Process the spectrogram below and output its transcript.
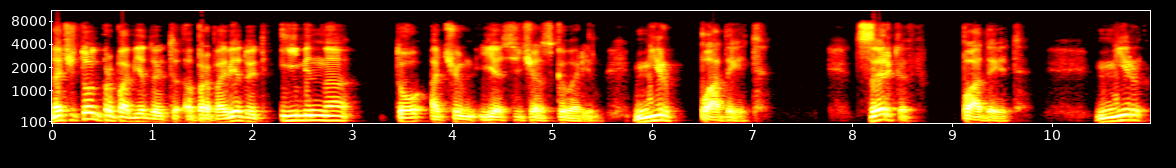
значит, он проповедует, проповедует именно то, о чем я сейчас говорил. Мир падает, церковь падает, мир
